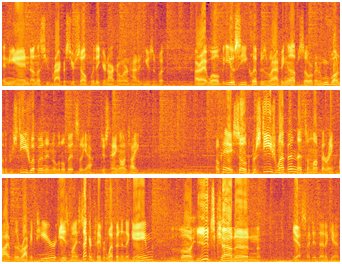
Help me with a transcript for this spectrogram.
in the end, unless you practice yourself with it, you're not going to learn how to use it. But Alright, well, the EOC clip is wrapping up, so we're going to move on to the Prestige weapon in a little bit, so yeah, just hang on tight. Okay, so the Prestige weapon that's unlocked at rank 5 for the Rocketeer is my second favorite weapon in the game, the Heat Cannon! Yes, I did that again.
